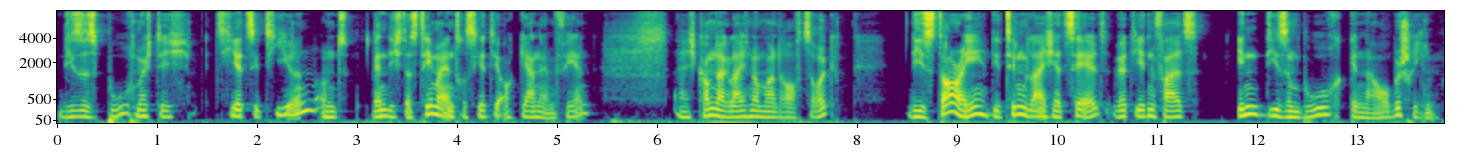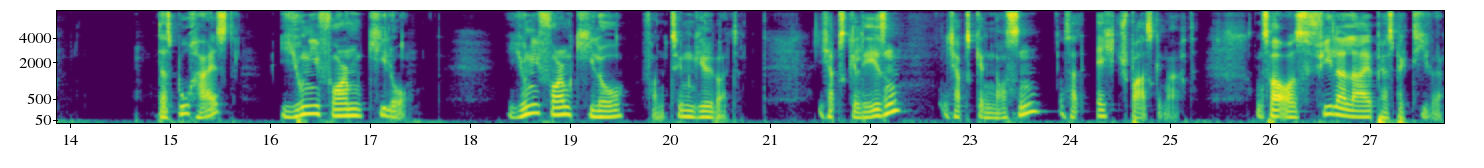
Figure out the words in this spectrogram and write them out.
dieses Buch möchte ich hier zitieren und wenn dich das Thema interessiert, dir auch gerne empfehlen. Äh, ich komme da gleich nochmal drauf zurück. Die Story, die Tim gleich erzählt, wird jedenfalls in diesem Buch genau beschrieben. Das Buch heißt Uniform Kilo. Uniform Kilo von Tim Gilbert. Ich habe es gelesen, ich habe es genossen, es hat echt Spaß gemacht. Und zwar aus vielerlei Perspektive.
